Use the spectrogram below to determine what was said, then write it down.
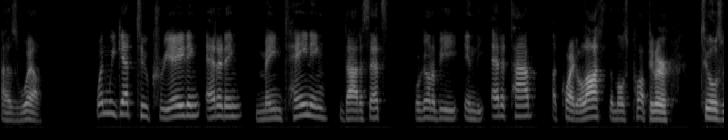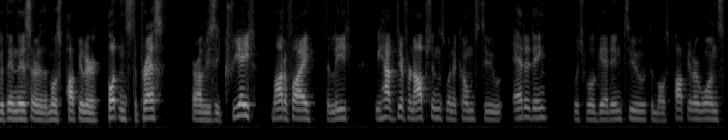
as well when we get to creating, editing, maintaining data sets, we're going to be in the edit tab uh, quite a lot. The most popular tools within this are the most popular buttons to press are obviously create, modify, delete. We have different options when it comes to editing, which we'll get into the most popular ones.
